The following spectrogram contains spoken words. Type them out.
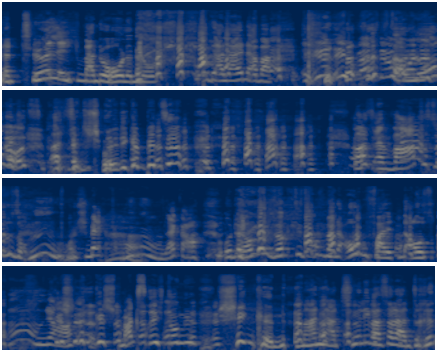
Natürlich, Mann, du Hohlennuss. Und allein aber. Natürlich, Mann, du Hohlennuss. Was, Entschuldige bitte. was erwartest du so? Mm, und schmeckt mm, lecker. Und irgendwie wirkt es auf meine Augenfalten aus. Mm, ja. Gesch Geschmacksrichtung Schinken. Mann, natürlich, was soll da drin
